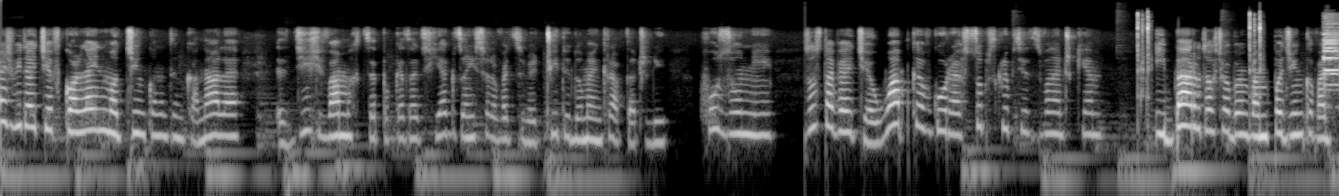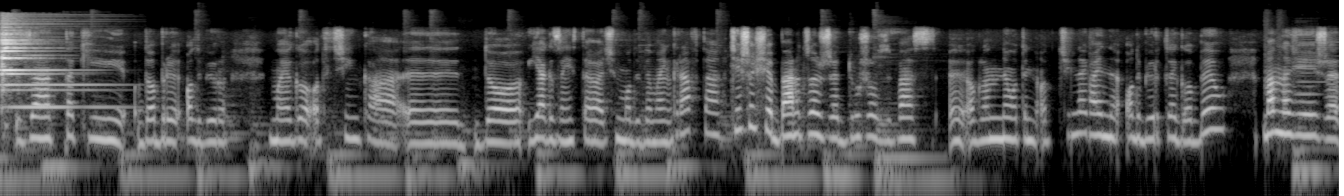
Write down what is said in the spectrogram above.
Cześć, witajcie w kolejnym odcinku na tym kanale. Dziś Wam chcę pokazać, jak zainstalować sobie cheaty do Minecrafta, czyli Huzuni. Zostawiajcie łapkę w górę, subskrypcję z dzwoneczkiem i bardzo chciałbym Wam podziękować za taki dobry odbiór mojego odcinka y, do jak zainstalować mody do Minecrafta. Cieszę się bardzo, że dużo z Was y, oglądało ten odcinek. Fajny odbiór tego był. Mam nadzieję, że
